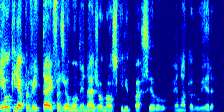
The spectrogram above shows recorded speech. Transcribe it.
Eu queria aproveitar e fazer uma homenagem ao nosso querido parceiro Renato Arueira,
